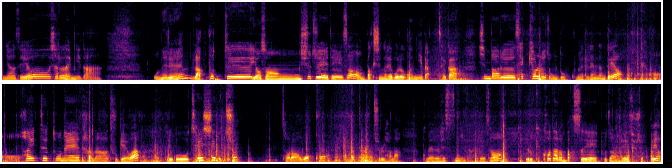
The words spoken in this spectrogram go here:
안녕하세요. 샤랄라입니다. 오늘은 락포트 여성 슈즈에 대해서 언박싱을 해보려고 합니다. 제가 신발을 3켤레 정도 구매를 했는데요. 어, 화이트 톤의 다나 2개와 그리고 첼시 부츠처럼 워커 같은 부츠를 하나 구매를 했습니다. 그래서 이렇게 커다란 박스에 포장을 해 주셨고요.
